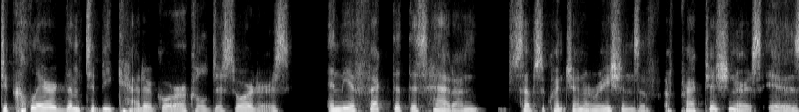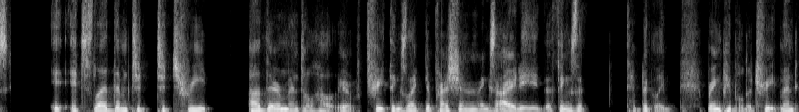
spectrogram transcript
declared them to be categorical disorders. And the effect that this had on subsequent generations of, of practitioners is it, it's led them to, to treat other mental health, you know, treat things like depression and anxiety, the things that typically bring people to treatment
